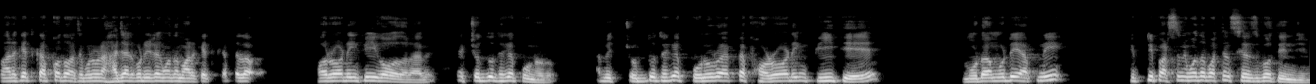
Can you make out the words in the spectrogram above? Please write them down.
মার্কেট ক্যাপ কত আছে? মোটামুটি হাজার কোটি টাকার মতো মার্কেট ক্যাপ তাহলে ফরওয়ার্ডিং পি কত দাঁড়াবে চোদ্দ থেকে পনেরো। আপনি চোদ্দ থেকে পনেরো একটা ফরওয়ার্ডিং পিতে মোটামুটি আপনি ফিফটি পার্সেন্টের মতো পাচ্ছেন সেলস গ্রোথ ইঞ্জিন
